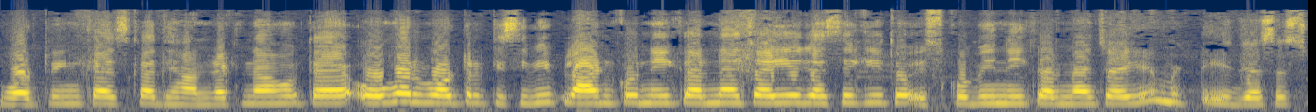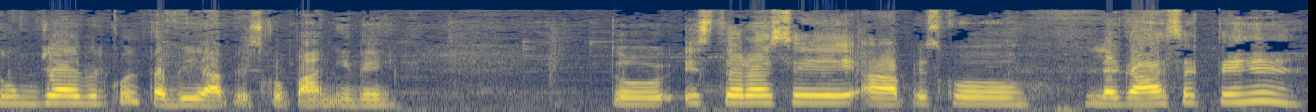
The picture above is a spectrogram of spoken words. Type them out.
वाटरिंग का इसका ध्यान रखना होता है। ओवर वाटर किसी भी प्लांट को नहीं करना चाहिए, जैसे कि तो इसको भी नहीं करना चाहिए। मिट्टी जैसे सूख जाए बिल्कुल, तभी आप इसको पानी दें। तो इस तरह से आप इसको लगा सकते हैं।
